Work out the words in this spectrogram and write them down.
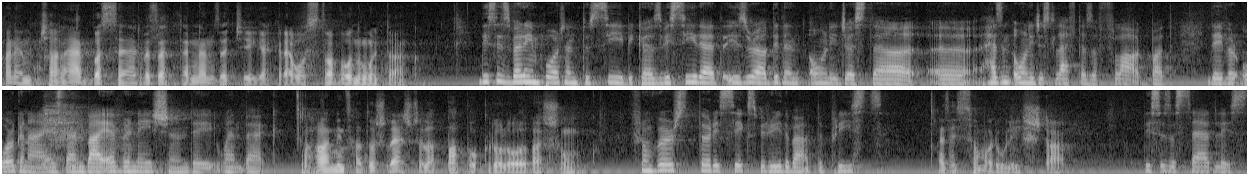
hanem családba, szervezetten, nemzetségekre osztva vonultak. This is very important to see because we see that Israel didn't only just uh, uh, hasn't only just left as a flock, but they were organized, and by every nation they went back. A 36-os verstől a papokról olvasunk. From verse 36, we read about the priests. Ez egy szomorú lista. This is a sad list.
